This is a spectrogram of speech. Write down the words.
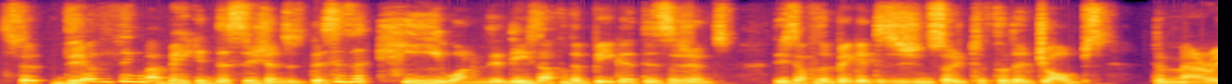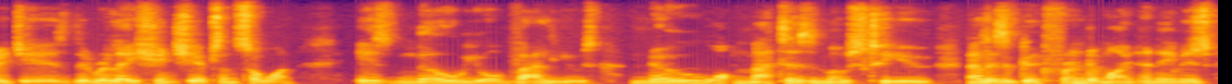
so the other thing about making decisions is this is a key one. These are for the bigger decisions. These are for the bigger decisions. So for the jobs, the marriages, the relationships, and so on is know your values. Know what matters most to you. Now, there's a good friend of mine. Her name is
